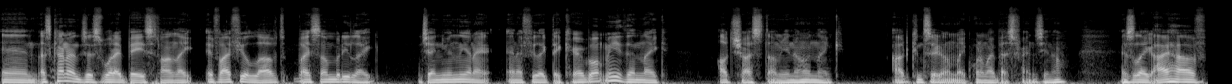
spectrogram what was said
And that's kind of just what I base it on. Like if I feel loved by somebody like genuinely and I and I feel like they care about me, then like I'll trust them, you know, and like I'd consider them like one of my best friends, you know? And so like I have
